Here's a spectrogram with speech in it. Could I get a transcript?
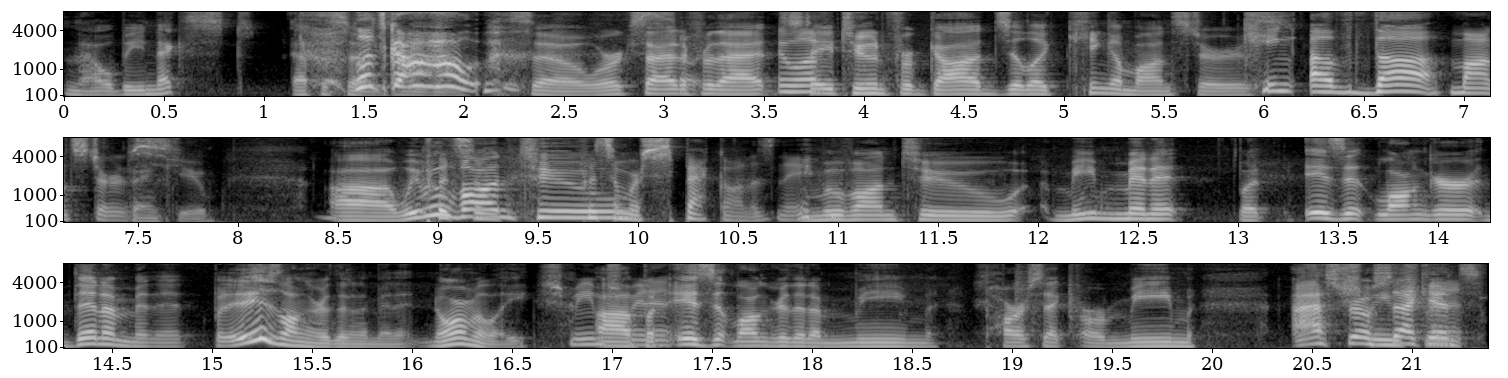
and that will be next episode. Let's go! maybe. So we're excited for that. Stay tuned for Godzilla King of Monsters. king of the monsters Thank you. Uh, we put move some, on to put some respect on his name move on to meme minute. But is it longer than a minute? But it is longer than a minute normally. Shmeem Uh, but is it longer than a meme parsec or meme astro Shmeem seconds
